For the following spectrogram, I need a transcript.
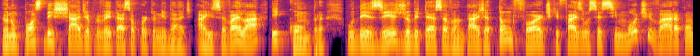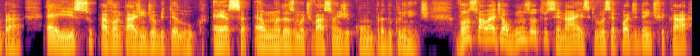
eu não posso deixar de aproveitar essa oportunidade. Aí você vai lá e compra. O desejo de obter essa vantagem é tão forte que faz você se motivar a comprar. É isso a vantagem de obter lucro. Essa é uma das motivações de compra do cliente. Vamos falar de alguns outros sinais sinais que você pode identificar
